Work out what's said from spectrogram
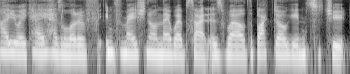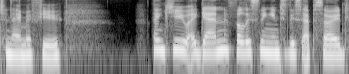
OK has a lot of information on their website as well, the Black Dog Institute, to name a few. Thank you again for listening into this episode.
